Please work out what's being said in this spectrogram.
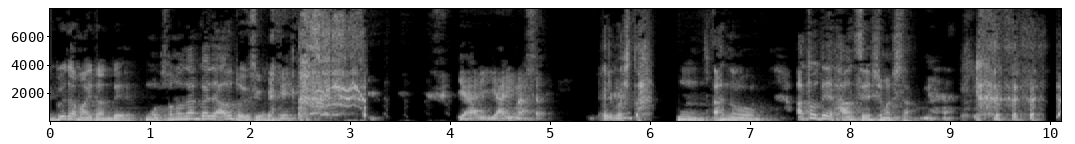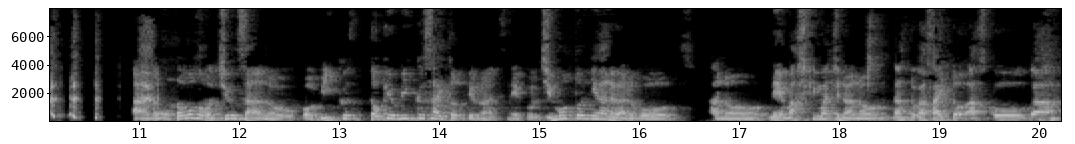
グダ巻いたんで、もうその段階でアウトですよね。ね やり、やりましたね。やりました。うん。あの、後で反省しました。あの、そもそも、チュンさんの、こう、ビッグ、東京ビッグサイトっていうのはですね、こう、地元にある、あの、こう、あの、ね、益城町のあの、なんとかサイト、あそこが。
